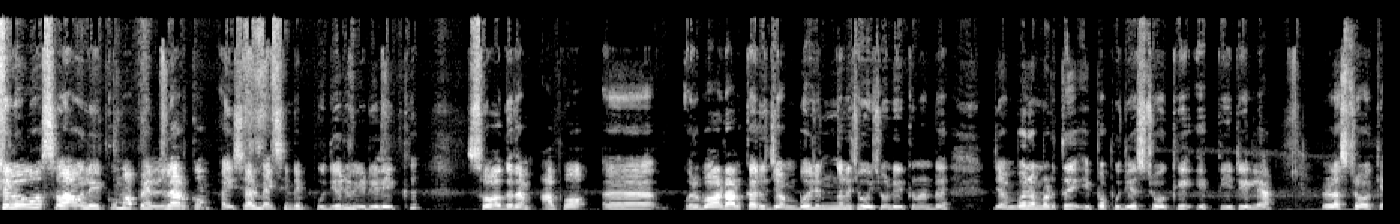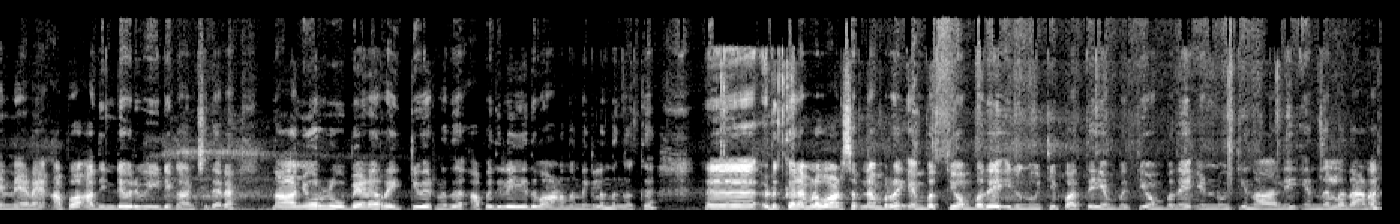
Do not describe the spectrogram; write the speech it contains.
Hello അസ്സാം വലൈക്കും അപ്പോൾ എല്ലാവർക്കും ഐശാൽ മാക്സിന്റെ പുതിയൊരു വീഡിയോയിലേക്ക് സ്വാഗതം. അപ്പോൾ ഒരുപാട് ആൾക്കാർ ജംബോ ഇങ്ങനെ ചോദിച്ചുകൊണ്ടിരിക്കുന്നുണ്ട് ജംബോ നമ്മുടെ അടുത്ത് ഇപ്പോൾ പുതിയ സ്റ്റോക്ക് എത്തിയിട്ടില്ല. ഉള്ള സ്റ്റോക്ക് തന്നെയാണ്. അപ്പോൾ അതിന്റെ ഒരു വീഡിയോ കാണിച്ചു തരാം. നാനൂറ് രൂപയാണ് റേറ്റ് വരുന്നത്. അപ്പോൾ ഇതിൽ ഏത് വേണമെന്നുണ്ടെങ്കിലും നിങ്ങൾക്ക് എടുക്കുക നമ്മളെ വാട്സപ്പ് നമ്പർ എൺപത്തി ഒമ്പത് ഇരുന്നൂറ്റി പത്ത് എൺപത്തി ഒമ്പത് എണ്ണൂറ്റി നാല് എന്നുള്ളതാണ്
